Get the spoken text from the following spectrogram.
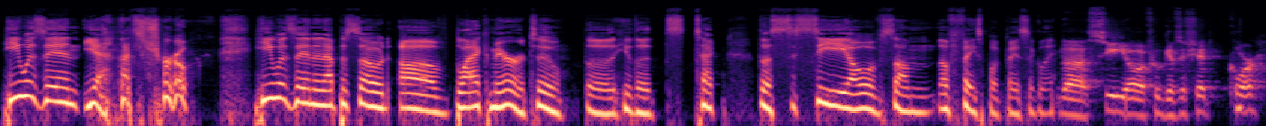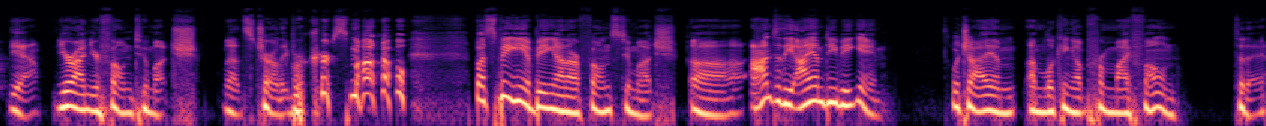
He was in. Yeah, that's true. He was in an episode of Black Mirror too. The he the tech the CEO of some of Facebook basically. The CEO of Who Gives a Shit Core. Yeah, you're on your phone too much. That's Charlie Brooker's motto. But speaking of being on our phones too much, uh, on to the IMDb game, which I am I'm looking up from my phone today.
